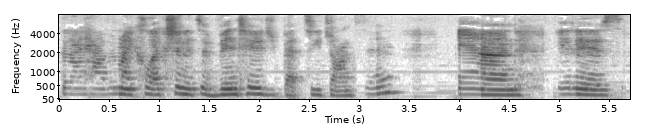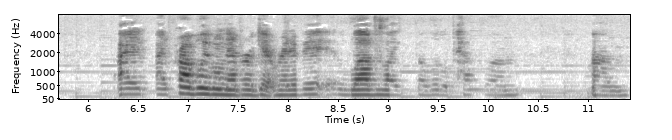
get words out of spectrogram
that I have in my collection. It's a vintage Betsey Johnson and it is, I, I probably will never get rid of it. It loves like the little peplum, um,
